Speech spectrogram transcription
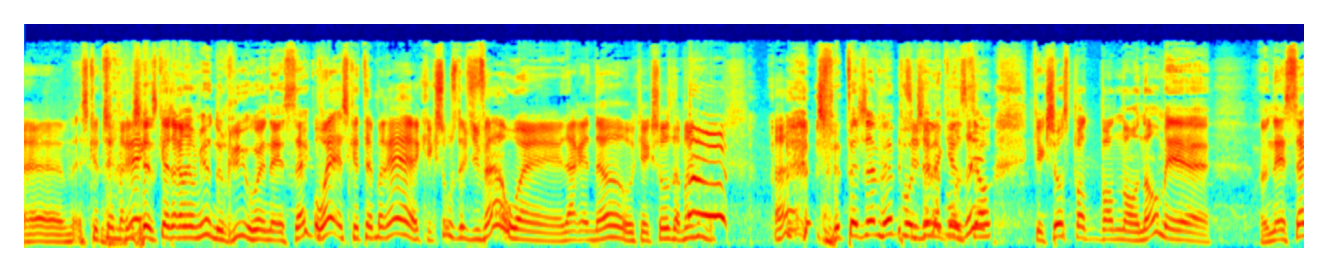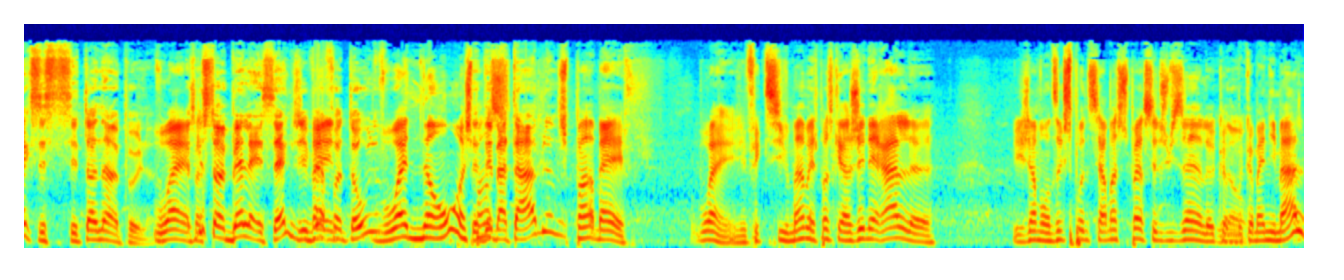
euh, est-ce que tu aimerais... Est-ce que j'aurais mieux une rue ou un insecte? Ouais, est-ce que tu aimerais quelque chose de vivant ou un aréna ou quelque chose de même? Hein? Je t'ai jamais posé jamais la posé? question. Quelque chose porte, porte mon nom, mais euh, un insecte, c'est- étonnant un peu. Là. Ouais, Est-ce que c'est un bel insecte? J'ai vu Ben, la photo. là. Ouais, non, je C'est pense... débattable? Je pense, ben, ouais, effectivement, mais je pense qu'en général, euh, les gens vont dire que c'est pas nécessairement super séduisant là, comme, comme animal.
